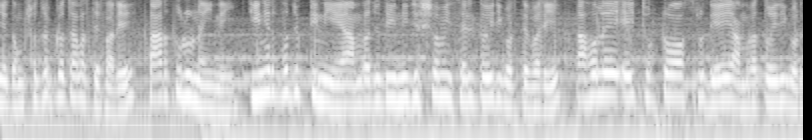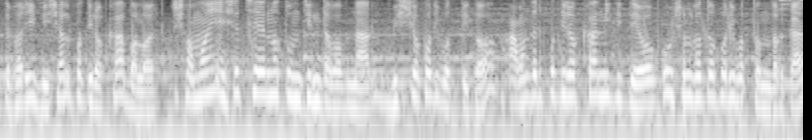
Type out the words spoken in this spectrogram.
যে ধ্বংসযজ্ঞ চালাতে পারে, তার তুলনাই নেই। চীনের প্রযুক্তি নিয়ে আমরা যদি নিজস্ব মিসাইল তৈরি করতে পারি, তাহলে এই ছোট্ট অস্ত্র দিয়ে আমরা তৈরি করতে পারি বিশাল প্রতিরক্ষা বলয়। সময় এসেছে নতুন চিন্তা ভাবনার বিশ্ব পরিবর্তিত। আমাদের প্রতিরক্ষা নীতিতেও কৌশলগত পরিবর্তন দরকার।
